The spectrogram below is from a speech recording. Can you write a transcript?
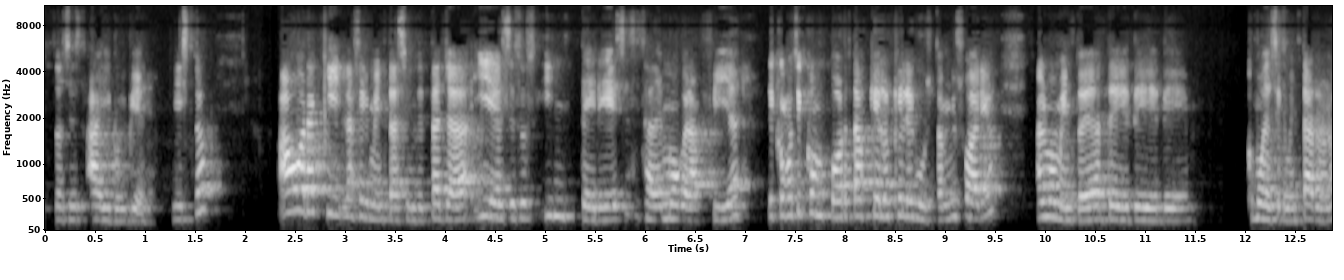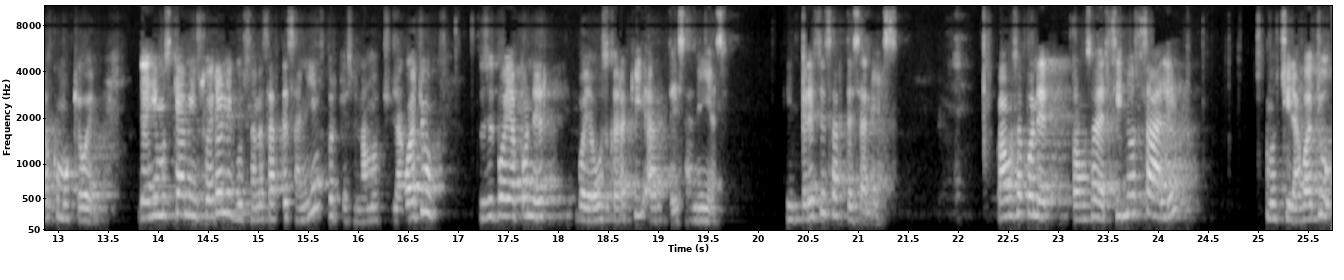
entonces ahí voy bien, ¿listo? Ahora aquí la segmentación detallada y es esos intereses, esa demografía de cómo se comporta qué es lo que le gusta a mi usuario al momento de, como de segmentarlo, ¿no? Como que, bueno, ya dijimos que a mi usuario le gustan las artesanías porque es una mochila guayú. Entonces voy a poner, voy a buscar aquí artesanías. Intereses artesanías. Vamos a poner, vamos a ver si nos sale mochila guayú.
